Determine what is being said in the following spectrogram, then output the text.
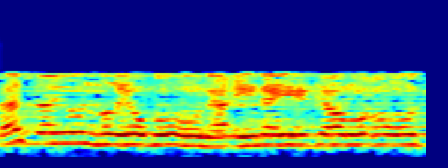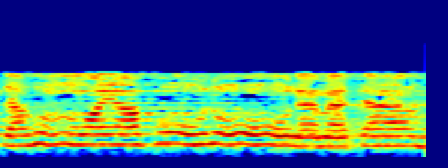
فسينغضون إليك رؤوسهم ويقولون متاه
